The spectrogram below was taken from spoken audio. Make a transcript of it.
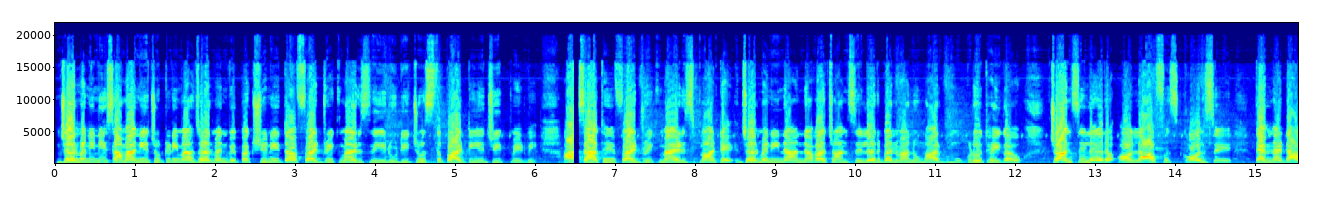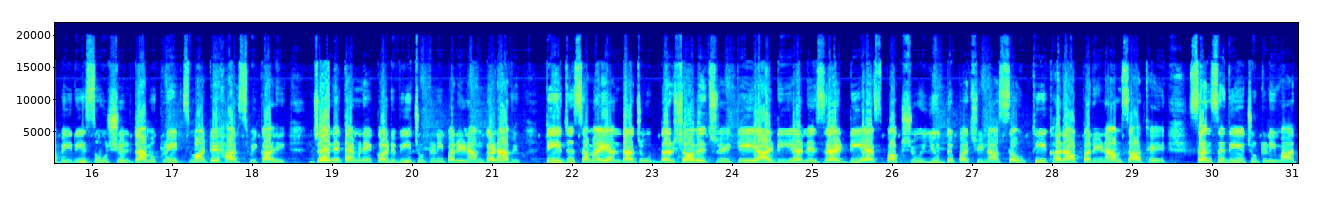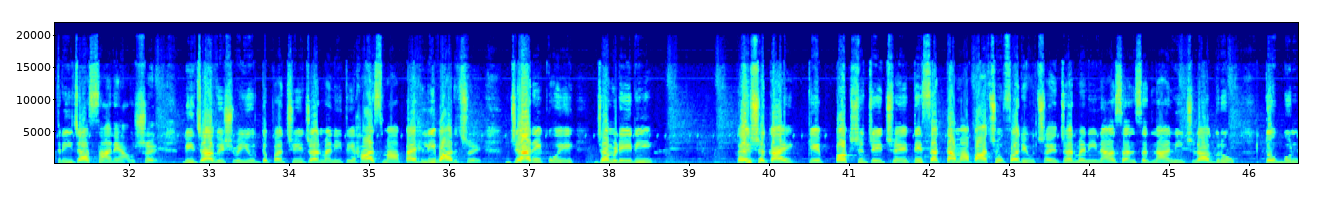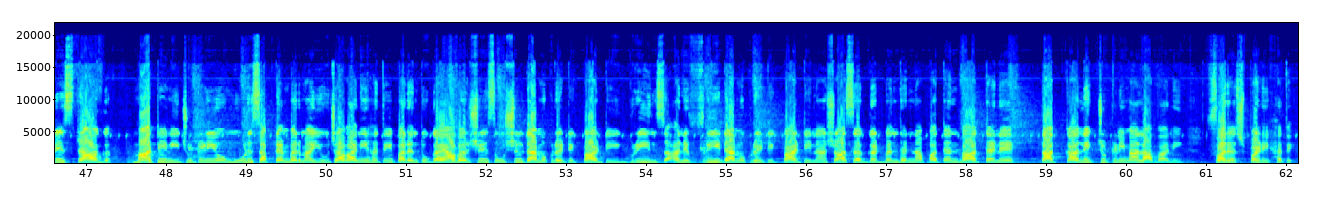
જર્મનીની સામાન્ય ચૂંટણીમાં જર્મન વિપક્ષી નેતા ફેડરિક મેર્ઝની રૂઢિચુસ્ત પાર્ટીએ જીત મેળવી. આ સાથે ફેડરિક મેર્ઝ માટે જર્મનીના નવા ચાન્સેલર બનવાનો માર્ગ મોકળો થઈ ગયો. ચાન્સેલર ઓલાફ સ્કોલ્ઝે તેમના ડાબેરી સોશિયલ ડેમોક્રેટ્સ માટે હાર સ્વીકારી, જેને તેમણે કડવી ચૂંટણી પરિણામ ગણાવ્યું. તે જ સમયે અંદાજો દર્શાવે છે કે એઆરડી અને ઝેડડીએફ પક્ષો યુદ્ધ પછીના સૌથી ખરાબ પરિણામ સાથે સંસદીય ચૂંટણીમાં ત્રીજા સ્થાને આવશે. બીજા વિશ્વયુદ્ધ પછી જર્મન ઇતિહાસમાં પહેલીવાર છે જ્યારે કોઈ જમડેરી કહી શકાય કે પક્ષ જે છે તે સત્તામાં પાછો ફર્યો છે. જર્મનીના સંસદના નીચલા ગૃહ તો બુન્ડેસ્ટાગ માટેની ચૂંટણીઓ મૂળ સપ્ટેમ્બરમાં યોજાવાની હતી, પરંતુ ગયા વર્ષે સોશિયલ ડેમોક્રેટિક પાર્ટી, ગ્રીન્સ અને ફ્રી ડેમોક્રેટિક પાર્ટીના શાસક ગઠબંધનના પતન બાદ તેને તાત્કાલિક ચૂંટણીમાં લાવવાની ફરજ પડી હતી.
